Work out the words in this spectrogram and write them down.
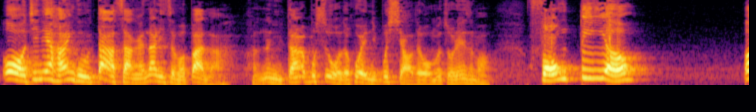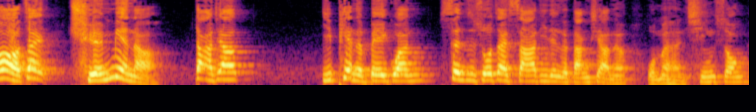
哦，今天航运股大涨哎，那你怎么办啊？那你当然不是我的会，你不晓得我们昨天什么？逢低哦，哦，在全面啊，大家一片的悲观，甚至说在杀低那个当下呢，我们很轻松、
